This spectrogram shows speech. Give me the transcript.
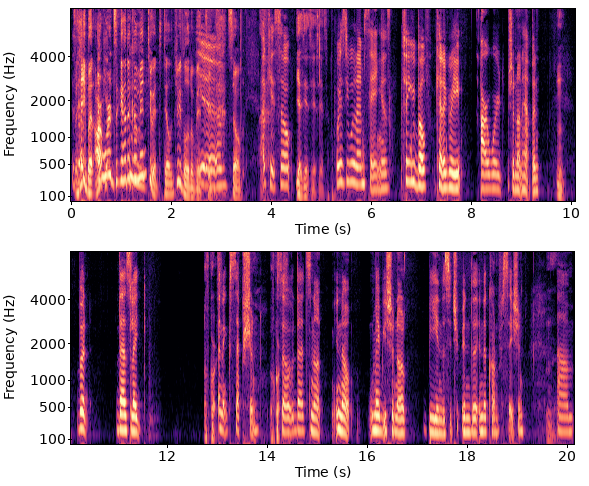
hey, but our words gotta come into it to tell the truth a little bit. Yeah. Too. So Okay, so yes, yes, yes, yes. basically what I'm saying is, I think we both can agree our word should not happen, Mm. but that's like Of course. an exception. Of course. So that's not, you know, maybe should not be in the situ- in the in the conversation. Mm. Um,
